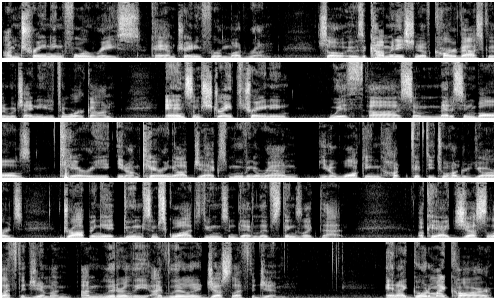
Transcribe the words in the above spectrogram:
I'm training for a race. Okay, I'm training for a mud run. So it was a combination of cardiovascular, which I needed to work on, and some strength training with uh, some medicine balls, carry, you know, I'm carrying objects, moving around, you know, walking 50 to 100 yards, dropping it, doing some squats, doing some deadlifts, things like that. Okay, I just left the gym. I'm I'm literally I've literally just left the gym. And I go to my car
